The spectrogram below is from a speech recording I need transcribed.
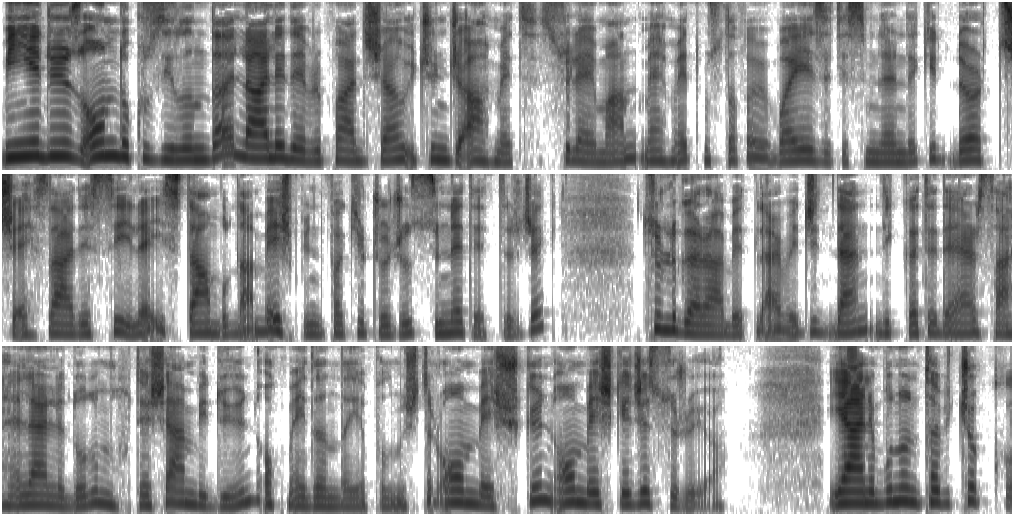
1719 yılında Lale Devri Padişahı 3. Ahmet, Süleyman, Mehmet, Mustafa ve Bayezid isimlerindeki 4 şehzadesiyle İstanbul'dan 5000 fakir çocuğu sünnet ettirecek. Türlü garabetler ve cidden dikkate değer sahnelerle dolu muhteşem bir düğün Ok Meydanı'nda yapılmıştır. 15 gün 15 gece sürüyor. Yani bunun tabii çok e,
